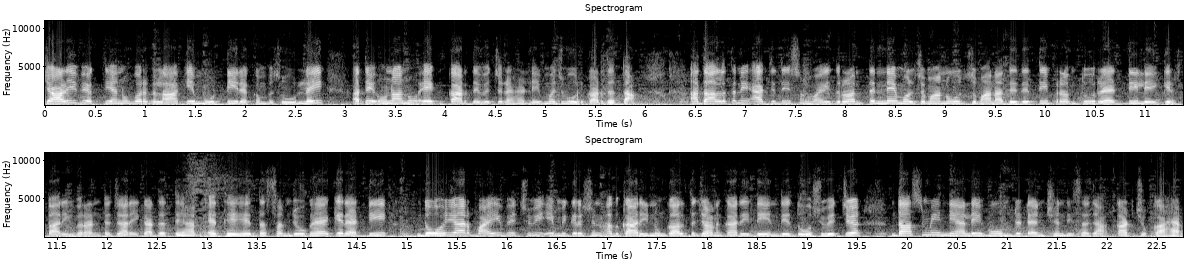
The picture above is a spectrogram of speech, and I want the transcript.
40 ਵਿਅਕਤੀਆਂ ਨੂੰ ਵਰਗਲਾ ਕੇ ਮੋਟੀ ਰਕਮ ਵਸੂਲ ਲਈ ਅਤੇ ਉਹਨਾਂ ਨੂੰ ਇੱਕ ਘਰ ਦੇ ਵਿੱਚ ਰਹਿਣ ਲਈ ਮਜਬੂਰ ਕਰ ਦਿੱਤਾ। ਅਦਾਲਤ ਨੇ ਅੱਜ ਦੀ ਸੁਣਵਾਈ ਦੌਰਾਨ ਤਿੰਨੇ ਮੁਲਜ਼ਮਾਂ ਨੂੰ ਜ਼ਮਾਨਤ ਦੇ ਦਿੱਤੀ, ਪਰੰਤੂ ਰੈਡੀ ਲਈ ਗ੍ਰਿਫਤਾਰੀ ਵਾਰੰਟ ਜਾਰੀ ਕਰ ਦਿੱਤੇ ਹਨ। ਇੱਥੇ ਇਹ ਦੱਸਣਯੋਗ ਹੈ ਕਿ ਰੈਡੀ 2022 ਵਿੱਚ ਵੀ ਇਮੀਗ੍ਰੇਸ਼ਨ ਅਧਿਕਾਰੀ ਨੂੰ ਗਲਤ ਜਾਣਕਾਰੀ ਦੇਣ ਦੇ ਦੋਸ਼ ਵਿੱਚ 10 ਮਹੀਨਿਆਂ ਲਈ ਹੋਮ ਡਿਟੈਂਸ਼ਨ ਦੀ ਸਜ਼ਾ ਕੱਟ ਚੁੱਕਾ ਹੈ।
